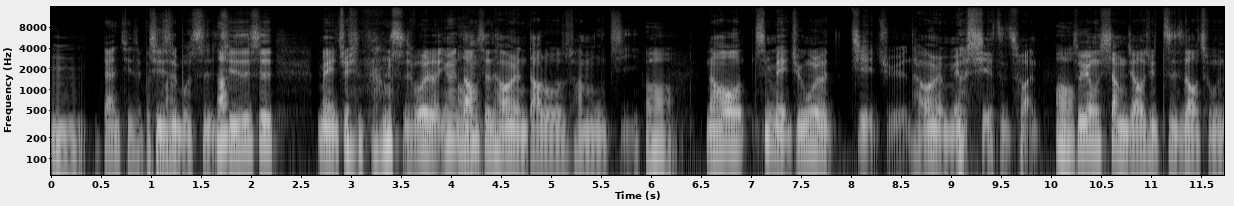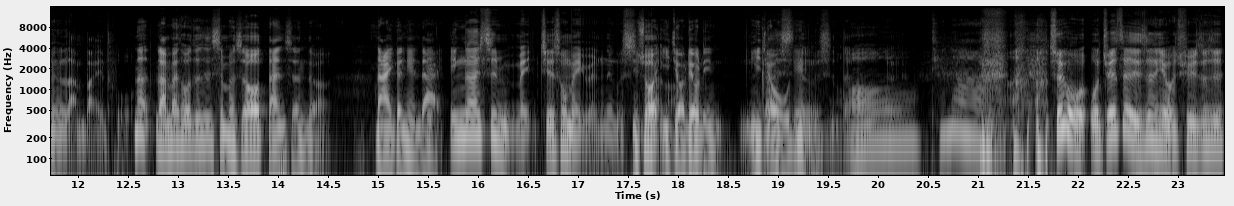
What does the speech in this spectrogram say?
嗯，但其实不是，其实不是，其实是美军当时为了，因为当时台湾人大多都是穿木屐哦，然后是美军为了解决台湾人没有鞋子穿哦，所以用橡胶去制造出那个蓝白托。那蓝白托这是什么时候诞生的？哪一个年代？应该是美接受美元那个时代。你说一九六零、一九五零那个时代。哦，天哪！所以，我我觉得这也是很有趣，就是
